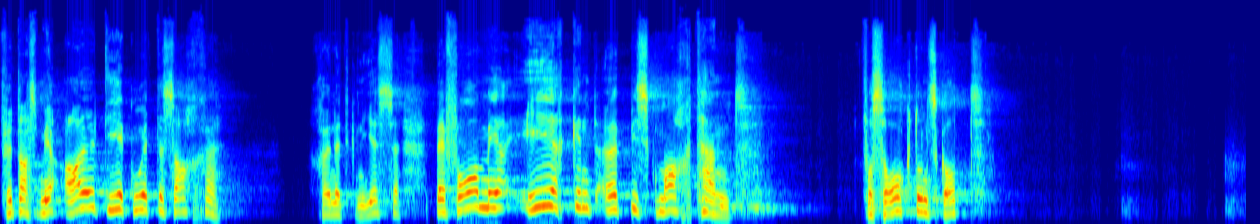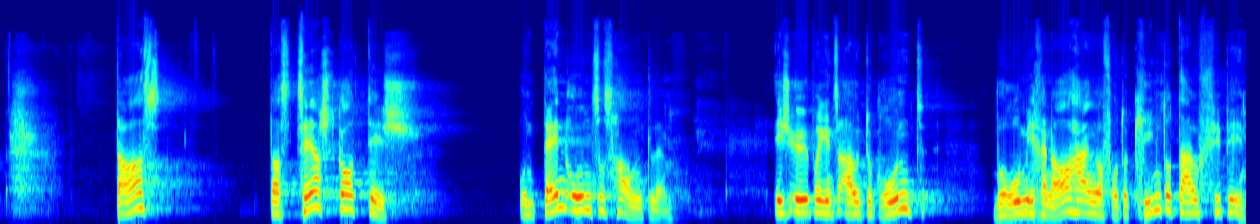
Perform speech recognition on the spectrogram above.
für dass wir all diese guten Sachen können geniessen. Bevor wir irgendetwas gemacht haben, versorgt uns Gott. Das, dass zuerst Gott ist und dann unser Handeln, ist übrigens auch der Grund, warum ich ein Anhänger von der Kindertaufe bin.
